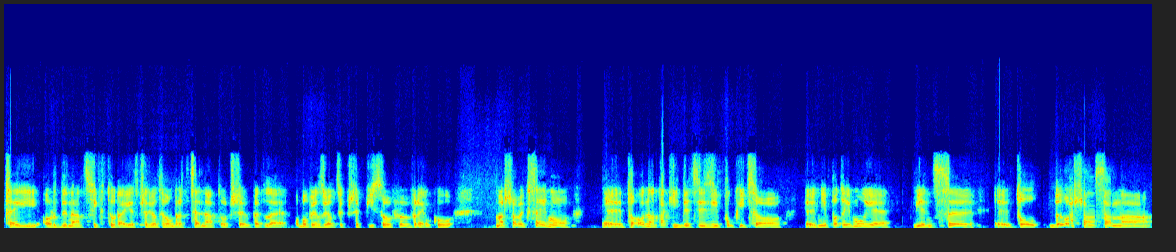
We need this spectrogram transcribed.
tej ordynacji, która jest przedmiotem obrad Senatu, czy wedle obowiązujących przepisów w ręku marszałek Sejmu. E, to ona takiej decyzji póki co e, nie podejmuje, więc e, tu była szansa na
